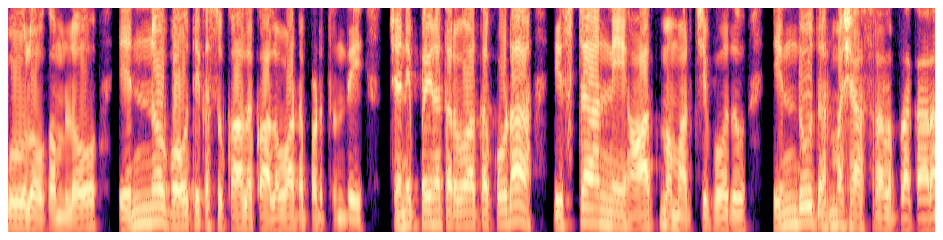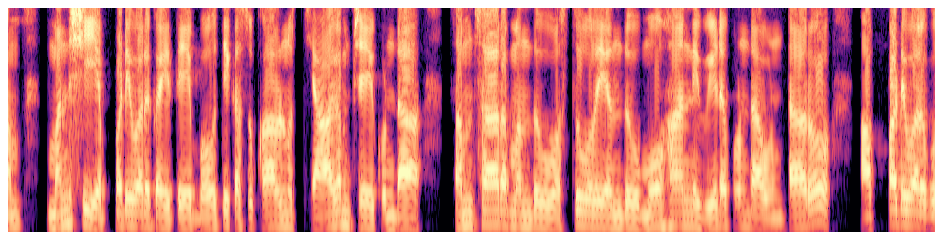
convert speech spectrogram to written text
భూలోకంలో ఎన్నో భౌతిక సుఖాలకు అలవాటు పడుతుంది. చనిపోయిన తర్వాత కూడా ఇష్టాన్ని ఆత్మ మర్చిపోదు. హిందూ ధర్మశాస్త్రాల ప్రకారం మనిషి ఎప్పటి వరకు అయితే భౌతిక సుఖాలను త్యాగం చేయకుండా సంసారమందు వస్తువుల యందు మోహాన్ని వీడకుండా ఉంటారో అప్పటి వరకు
